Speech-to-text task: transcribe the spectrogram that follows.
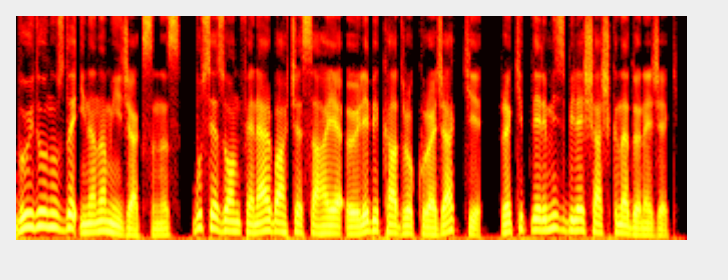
Duyduğunuzda inanamayacaksınız, bu sezon Fenerbahçe sahaya öyle bir kadro kuracak ki rakiplerimiz bile şaşkına dönecek.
